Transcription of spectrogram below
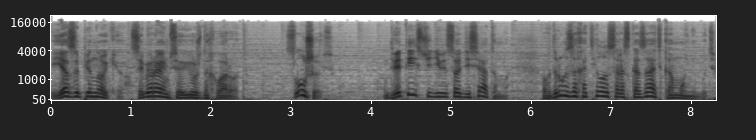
Я за Пиноккио. Собираемся у южных ворот. Слушаюсь. 2910-му вдруг захотелось рассказать кому-нибудь,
